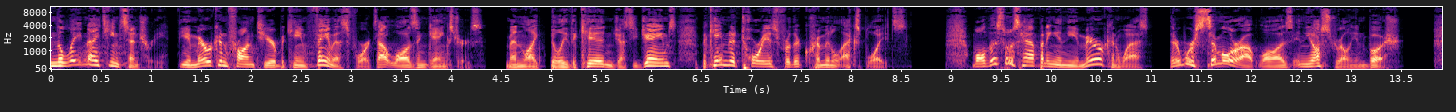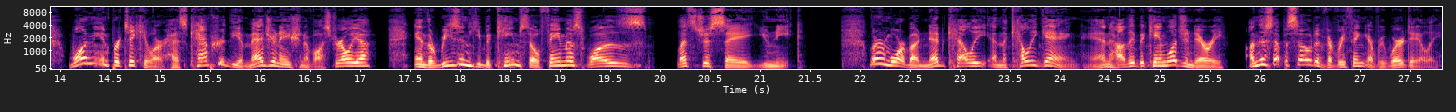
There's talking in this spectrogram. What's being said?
In the late 19th century, the American frontier became famous for its outlaws and gangsters. Men like Billy the Kid and Jesse James became notorious for their criminal exploits. While this was happening in the American West, there were similar outlaws in the Australian bush. One in particular has captured the imagination of Australia, and the reason he became so famous was, let's just say, unique. Learn more about Ned Kelly and the Kelly Gang and how they became legendary on this episode of Everything Everywhere Daily.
